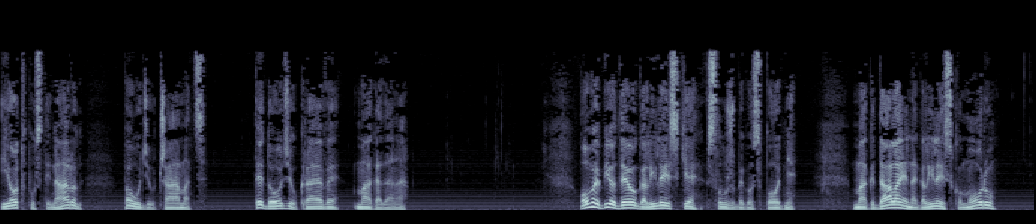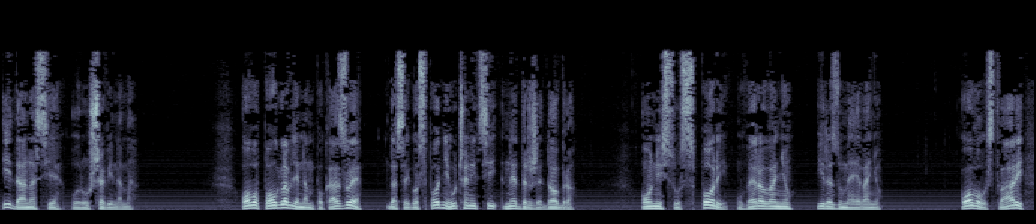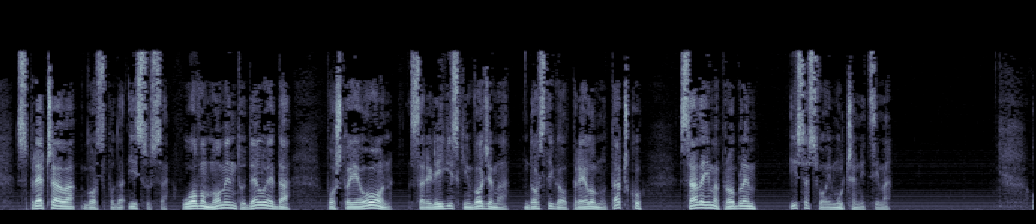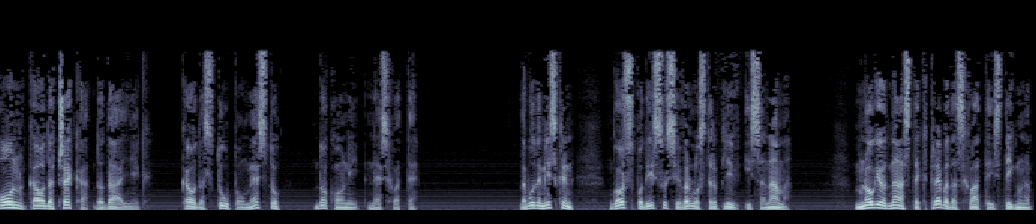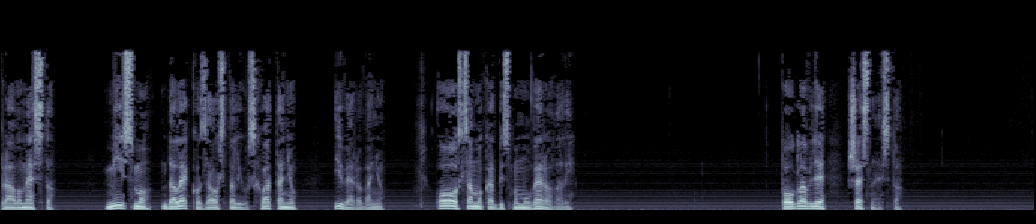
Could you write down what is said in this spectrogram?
I otpusti narod, pa uđe u čamac, te dođe u krajeve Magadana. Ovo je bio deo Galilejske službe gospodnje. Magdala je na Galilejskom moru i danas je u ruševinama. Ovo poglavlje nam pokazuje da se gospodnji učenici ne drže dobro. Oni su spori u verovanju i razumevanju. Ovo u stvari sprečava gospoda Isusa. U ovom momentu deluje da, pošto je on sa religijskim vođama dostigao prelomnu tačku, sada ima problem i sa svojim učenicima. On kao da čeka do daljnjeg, kao da stupa u mestu dok oni ne shvate. Da budem iskren, gospod Isus je vrlo strpljiv i sa nama. Mnogi od nas tek treba da shvate i stignu na pravo mesto. Mi smo daleko zaostali u shvatanju i verovanju. O, samo kad bismo mu verovali. Poglavlje 16.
